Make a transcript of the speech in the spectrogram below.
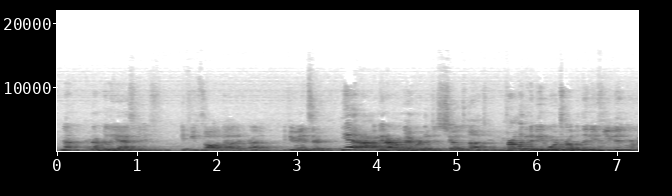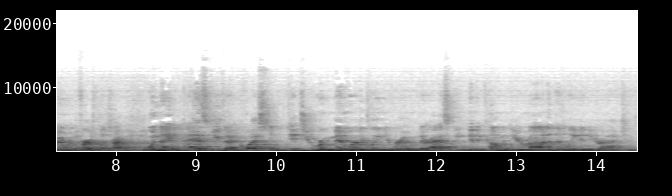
You're not, not really asking if, if you thought about it, right? If you answer, yeah, I mean, I remembered, I just chose not to. You're probably going to be in more trouble than if you didn't remember in the first place, right? When they ask you that question, did you remember to clean your room? They're asking, did it come into your mind and then lead into your actions?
